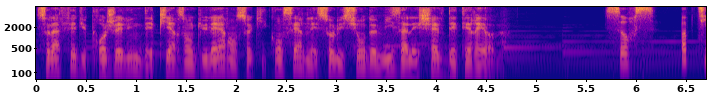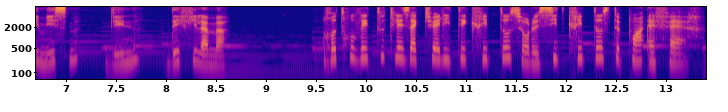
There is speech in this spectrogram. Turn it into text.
cela fait du projet l'une des pierres angulaires en ce qui concerne les solutions de mise à l'échelle d'Ethereum. Source Optimisme, Dune, Defilama. Retrouvez toutes les actualités crypto sur le site cryptost.fr.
